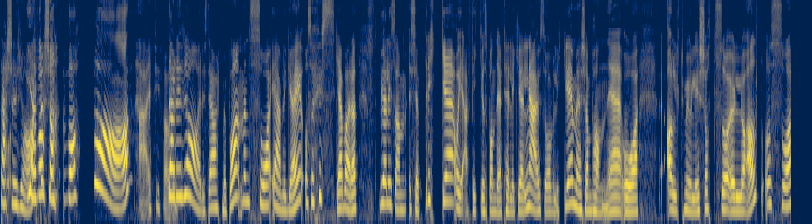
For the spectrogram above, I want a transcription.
Det er så rart. Jeg var sånn Hva faen? Nei, fy Det er det rareste jeg har vært med på, men så jævlig gøy. Og så husker jeg bare at vi har liksom kjøpt drikke, og jeg fikk jo spandert hele kvelden. Jeg er jo så overlykkelig med champagne og alt mulig shots og øl og alt. Og så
